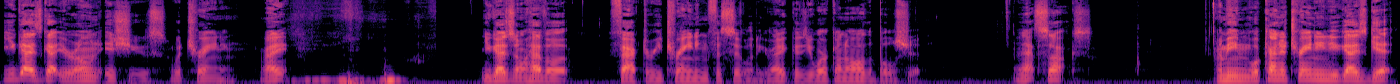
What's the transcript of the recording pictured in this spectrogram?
you guys got your own issues with training, right? You guys don't have a factory training facility, right? Because you work on all the bullshit. And that sucks. I mean, what kind of training do you guys get?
